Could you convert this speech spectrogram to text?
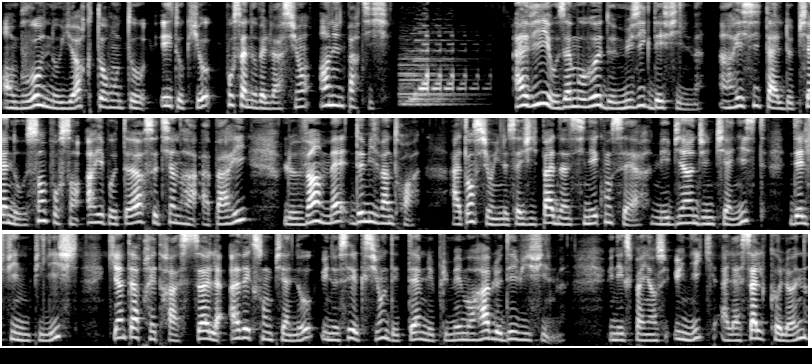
Hambourg, New York, Toronto et Tokyo pour sa nouvelle version en une partie. Avis aux amoureux de musique des films. Un récital de piano 100% Harry Potter se tiendra à Paris le 20 mai 2023. Attention, il ne s'agit pas d'un ciné-concert, mais bien d'une pianiste, Delphine Pilich, qui interprétera seule avec son piano une sélection des thèmes les plus mémorables des huit films. Une expérience unique à la salle Colonne,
